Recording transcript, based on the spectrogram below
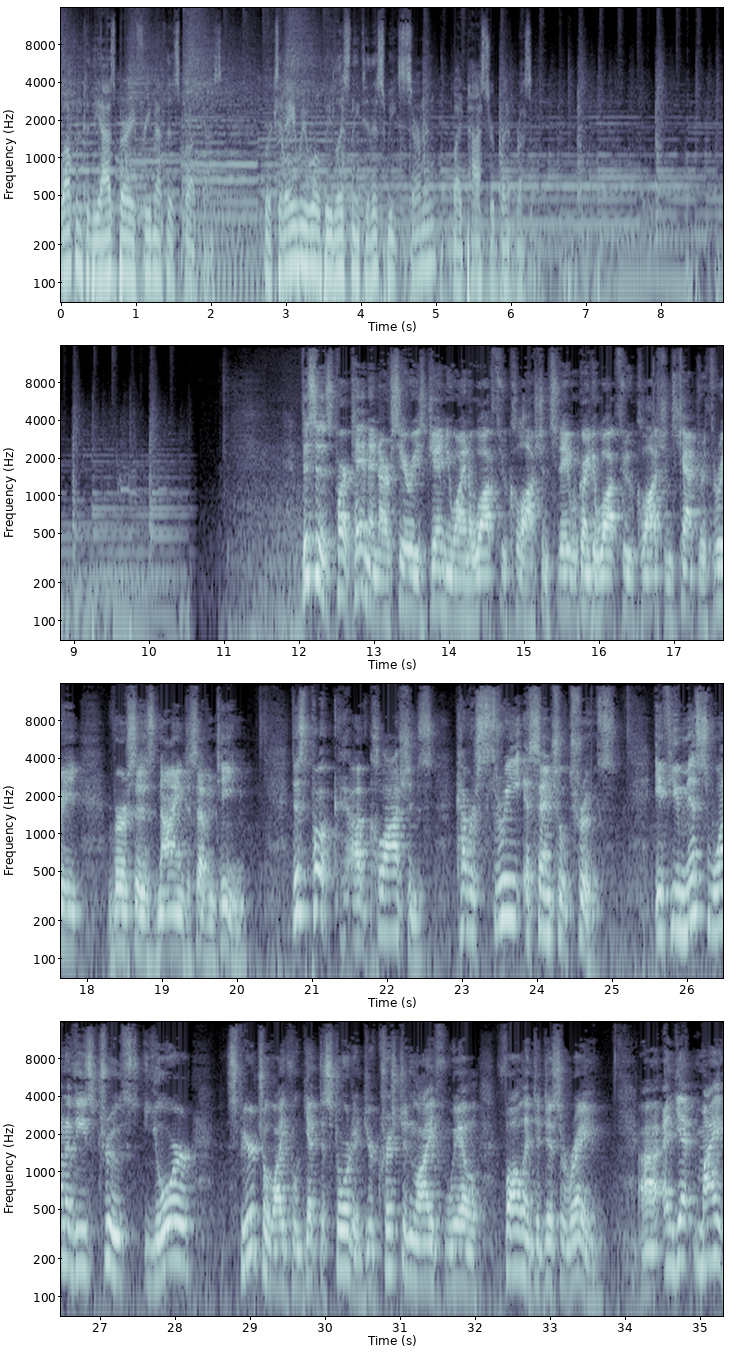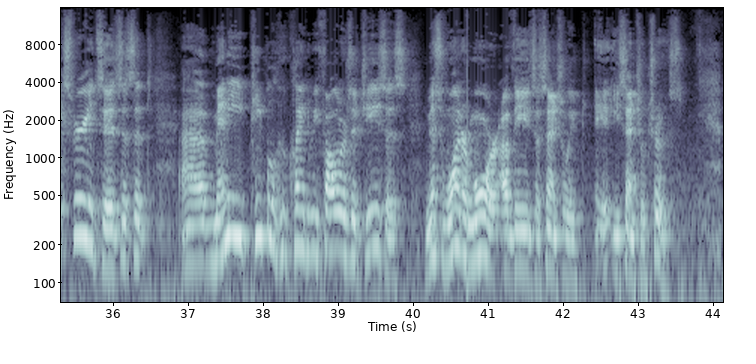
Welcome to the Asbury Free Methodist broadcast, where today we will be listening to this week's sermon by Pastor Brent Russell. This is part 10 in our series Genuine, a walk through Colossians. Today we're going to walk through Colossians chapter 3, verses 9 to 17. This book of Colossians covers three essential truths. If you miss one of these truths, your spiritual life will get distorted. Your Christian life will fall into disarray. Uh, and yet, my experience is, is that uh, many people who claim to be followers of Jesus miss one or more of these essentially essential truths.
